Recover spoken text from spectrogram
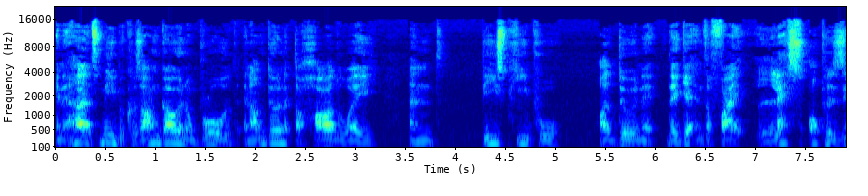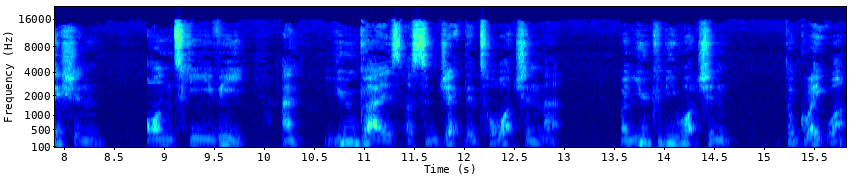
and it hurts me because I'm going abroad and I'm doing it the hard way, and these people are doing it. They're getting to fight less opposition on TV, and you guys are subjected to watching that when you could be watching the great one,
